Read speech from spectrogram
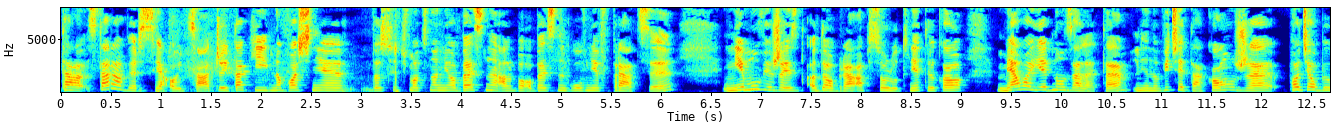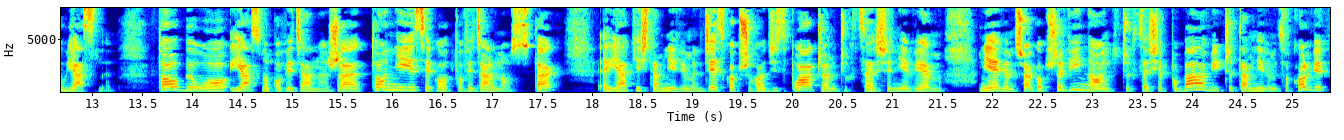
ta stara wersja ojca, czyli taki no właśnie dosyć mocno nieobecny albo obecny głównie w pracy, nie mówię, że jest dobra, absolutnie, tylko miała jedną zaletę, mianowicie taką, że podział był jasny. To było jasno powiedziane, że to nie jest jego odpowiedzialność, tak? Jakieś tam, nie wiem, dziecko przychodzi z płaczem, czy chce się, nie wiem, nie wiem, trzeba go przewinąć, czy chce się pobawić, czy tam, nie wiem, cokolwiek,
